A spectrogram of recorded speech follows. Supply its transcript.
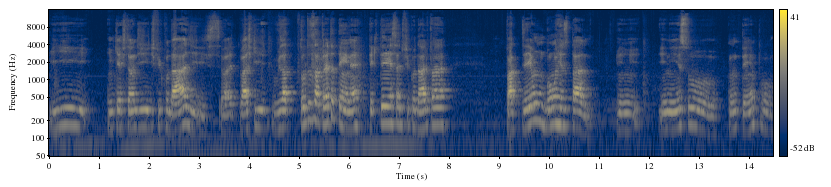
E em questão de dificuldades, eu acho que todos os atletas têm, né? Tem que ter essa dificuldade para ter um bom resultado. E e nisso, com o tempo,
